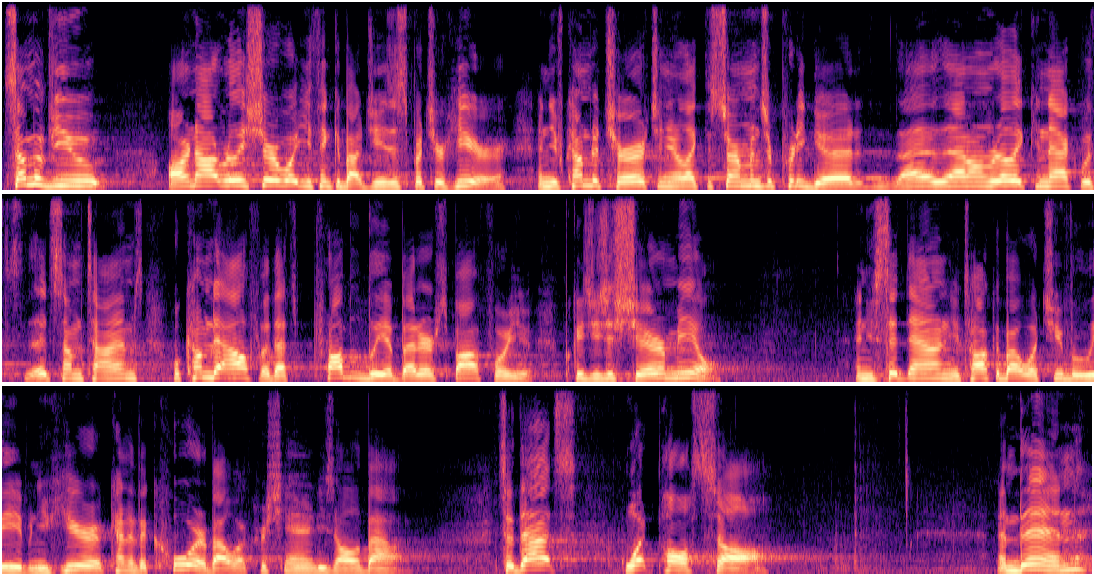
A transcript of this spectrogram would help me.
Some of you are not really sure what you think about Jesus, but you're here and you've come to church and you're like, the sermons are pretty good. I, I don't really connect with it sometimes. Well, come to Alpha. That's probably a better spot for you because you just share a meal and you sit down and you talk about what you believe and you hear kind of the core about what Christianity is all about. So that's what Paul saw. And then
